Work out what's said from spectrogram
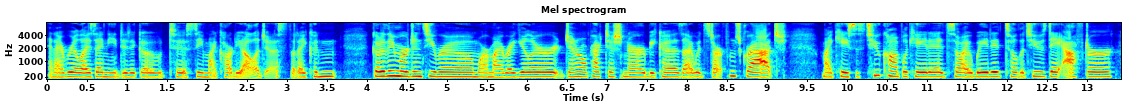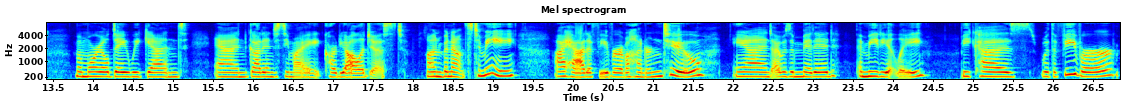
and I realized I needed to go to see my cardiologist, that I couldn't go to the emergency room or my regular general practitioner because I would start from scratch. My case is too complicated, so I waited till the Tuesday after Memorial Day weekend and got in to see my cardiologist. Unbeknownst to me, I had a fever of 102 and I was admitted immediately because with a fever,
